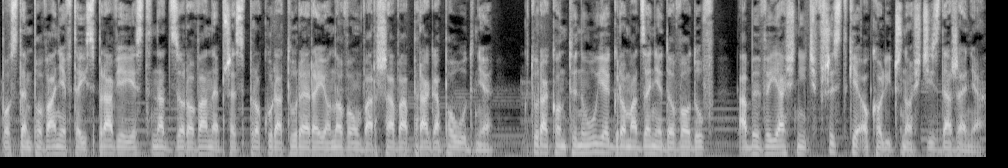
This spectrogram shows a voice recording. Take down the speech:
Postępowanie w tej sprawie jest nadzorowane przez prokuraturę rejonową Warszawa-Praga Południe, która kontynuuje gromadzenie dowodów, aby wyjaśnić wszystkie okoliczności zdarzenia.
